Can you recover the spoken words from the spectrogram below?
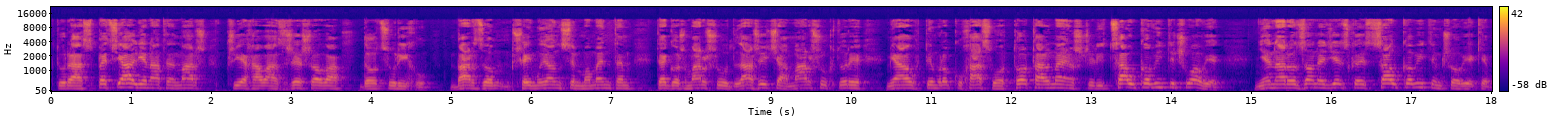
która specjalnie na ten marsz przyjechała z Rzeszowa do Zurichu bardzo przejmującym momentem tegoż marszu dla życia, marszu, który miał w tym roku hasło Total Męż, czyli całkowity człowiek. Nienarodzone dziecko jest całkowitym człowiekiem,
